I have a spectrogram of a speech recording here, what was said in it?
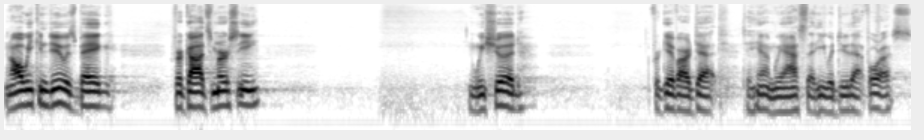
And all we can do is beg for God's mercy. And we should forgive our debt to Him. We ask that He would do that for us.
